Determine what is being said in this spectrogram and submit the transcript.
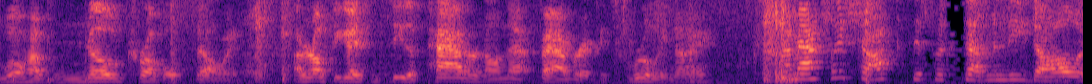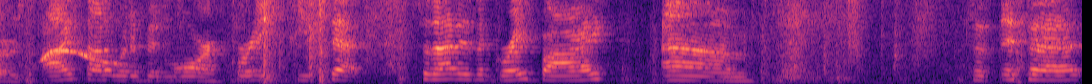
will have no trouble selling. I don't know if you guys can see the pattern on that fabric. It's really nice. I'm actually shocked this was $70. I thought it would have been more for eight piece set. So that is a great buy. Um, it's a, it's a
